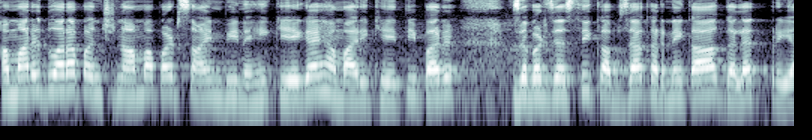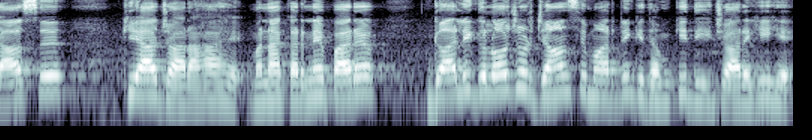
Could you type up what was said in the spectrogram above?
हमारे द्वारा पंचनामा पर साइन भी नहीं किए गए। हमारी खेती पर ज़बरदस्ती कब्जा करने का गलत प्रयास किया जा रहा है। मना करने पर गाली गलौज और जान से मारने की धमकी दी जा रही है।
